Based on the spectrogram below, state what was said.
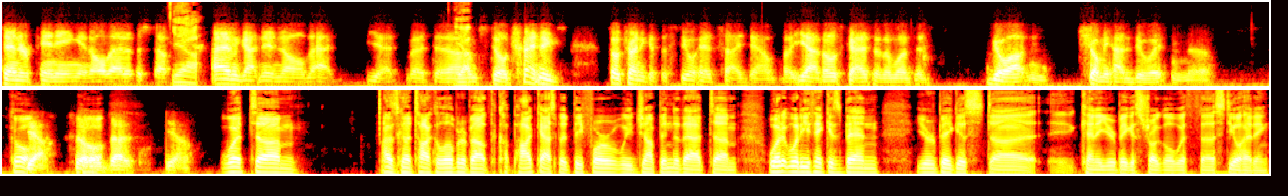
center pinning and all that other stuff. Yeah. I haven't gotten into all that yet, but uh, Yep. I'm still trying to still trying to get the steelhead side down. But yeah, those guys are the ones that go out and show me how to do it, and uh, Cool. yeah, so Cool. that's yeah. What um, I was going to talk a little bit about the podcast, but before we jump into that, um, what what do you think has been your biggest uh, kind of your biggest struggle with uh, steelheading?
